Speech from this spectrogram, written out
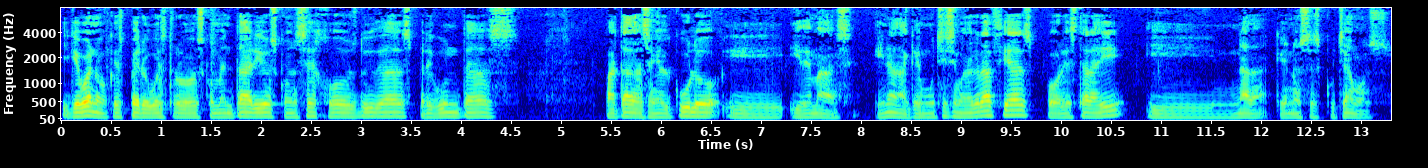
y que bueno, que espero vuestros comentarios, consejos, dudas, preguntas, patadas en el culo y, demás. Y nada, que muchísimas gracias por estar ahí y nada, que nos escuchamos.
